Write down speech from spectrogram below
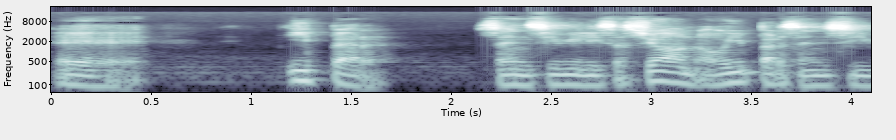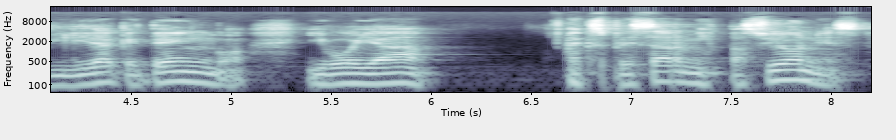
eh, hipersensibilización o hipersensibilidad que tengo y voy a expresar mis pasiones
